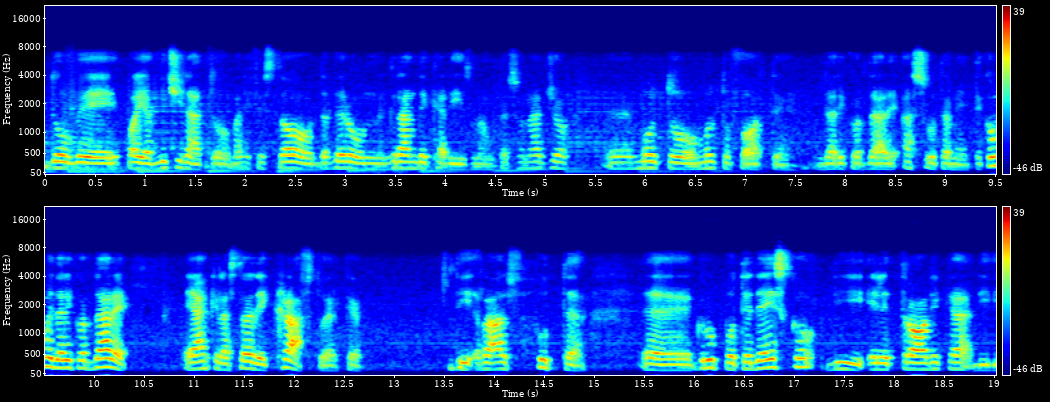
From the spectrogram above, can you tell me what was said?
dove poi avvicinato manifestò davvero un grande carisma, un personaggio eh, molto, molto forte da ricordare assolutamente. Come da ricordare e anche la storia dei Kraftwerk di Ralph Hutter, eh, gruppo tedesco di elettronica, di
